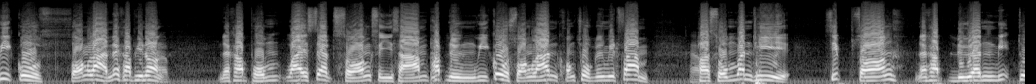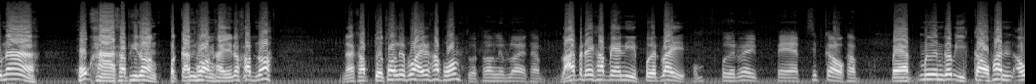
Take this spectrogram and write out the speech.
วีโก้สองล้านนะครับพี่น้องครับนะครับผม YZ 2 4 3ทับ1วีโก้2ล้านของโชคดินวิทฟาร์มครับผสมวันที่ 12 นะครับ เดือนมิถุนาหกหาครับพี่น้องประกันทองให้นะครับเนาะ นะครับตัวจทองเรียบร้อยนะครับผมตัวจท่องเรียบร้อยครับร้านไปได้ครับแม่นี่เปิดไว้ผมเปิดไว้แปดสิบเก้าครับแปดหมื่นกับอีกเก้าพันเอา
